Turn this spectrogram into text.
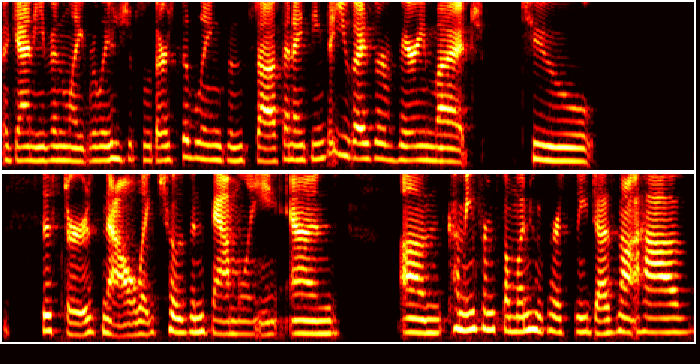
again even like relationships with our siblings and stuff and i think that you guys are very much to sisters now like chosen family. And um, coming from someone who personally does not have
